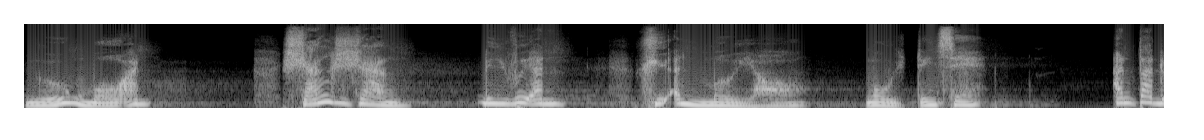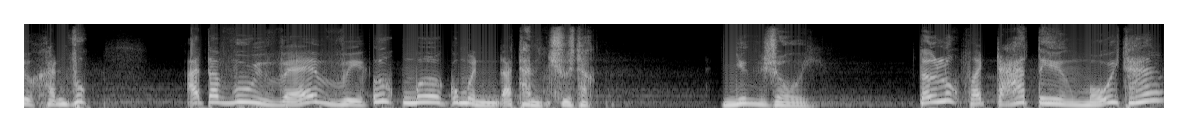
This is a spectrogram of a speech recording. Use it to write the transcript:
ngưỡng mộ anh sẵn sàng đi với anh khi anh mời họ ngồi trên xe anh ta được hạnh phúc anh ta vui vẻ vì ước mơ của mình đã thành sự thật. Nhưng rồi, tới lúc phải trả tiền mỗi tháng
